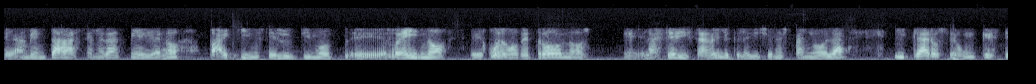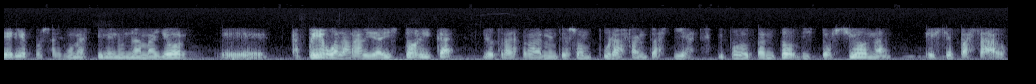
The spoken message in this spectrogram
eh, ambientadas en la Edad Media, ¿no? Vikings, El Último eh, Reino, eh, Juego de Tronos, la serie Isabel de televisión española. Y claro, según qué serie, pues algunas tienen una mayor apego a la realidad histórica y otras realmente son pura fantasía y por lo tanto distorsionan ese pasado.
